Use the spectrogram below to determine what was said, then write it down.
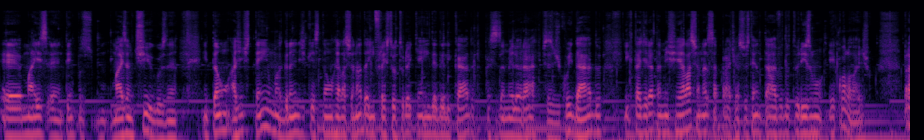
é, mais é, em tempos mais antigos, né? Então a gente tem uma grande questão relacionada à infraestrutura que ainda é delicada, que precisa melhorar, que precisa de cuidado e que está diretamente relacionada a essa prática sustentável do turismo ecológico. Para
